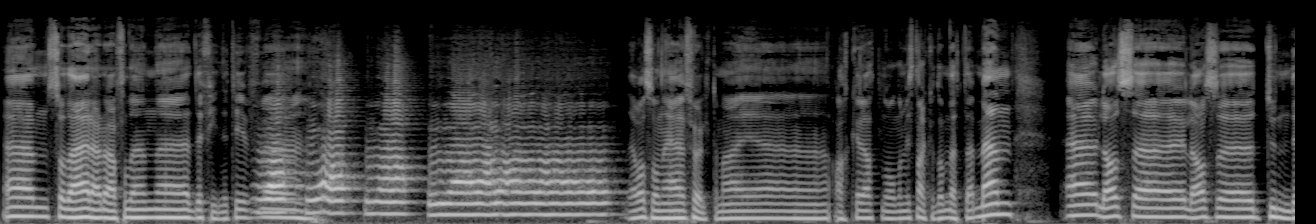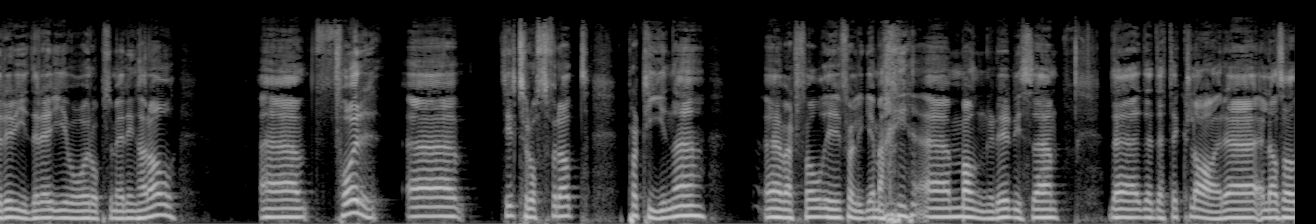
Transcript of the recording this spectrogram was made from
Um, så der er det i hvert fall en uh, definitiv uh, Det var sånn jeg følte meg uh, akkurat nå når vi snakket om dette. Men uh, la oss, uh, la oss uh, dundre videre i vår oppsummering, Harald. For til tross for at partiene, i hvert fall ifølge meg, mangler disse det, det, dette klare eller altså,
